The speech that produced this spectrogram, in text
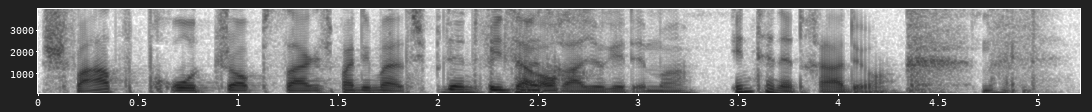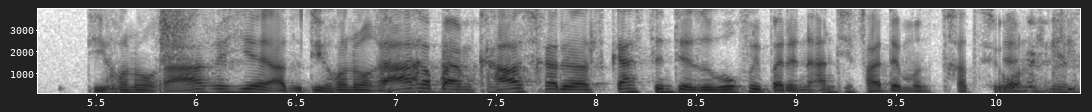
Schwarzbrotjobs, sage ich mal, die man als Spielentwickler auch Internetradio geht immer. Internetradio. Nein. Die Honorare hier, also die Honorare beim Chaosradio als Gast sind ja so hoch wie bei den Antifa-Demonstrationen.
